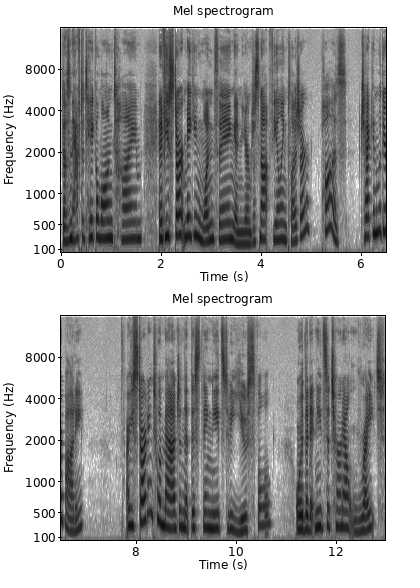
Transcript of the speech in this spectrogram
doesn't have to take a long time. And if you start making one thing and you're just not feeling pleasure, pause, check in with your body, are you starting to imagine that this thing needs to be useful or that it needs to turn out right?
